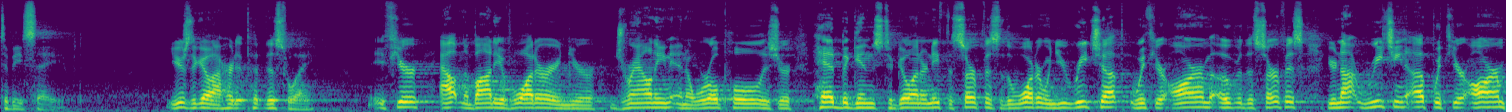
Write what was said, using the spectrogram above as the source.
to be saved. Years ago, I heard it put this way if you're out in the body of water and you're drowning in a whirlpool as your head begins to go underneath the surface of the water, when you reach up with your arm over the surface, you're not reaching up with your arm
